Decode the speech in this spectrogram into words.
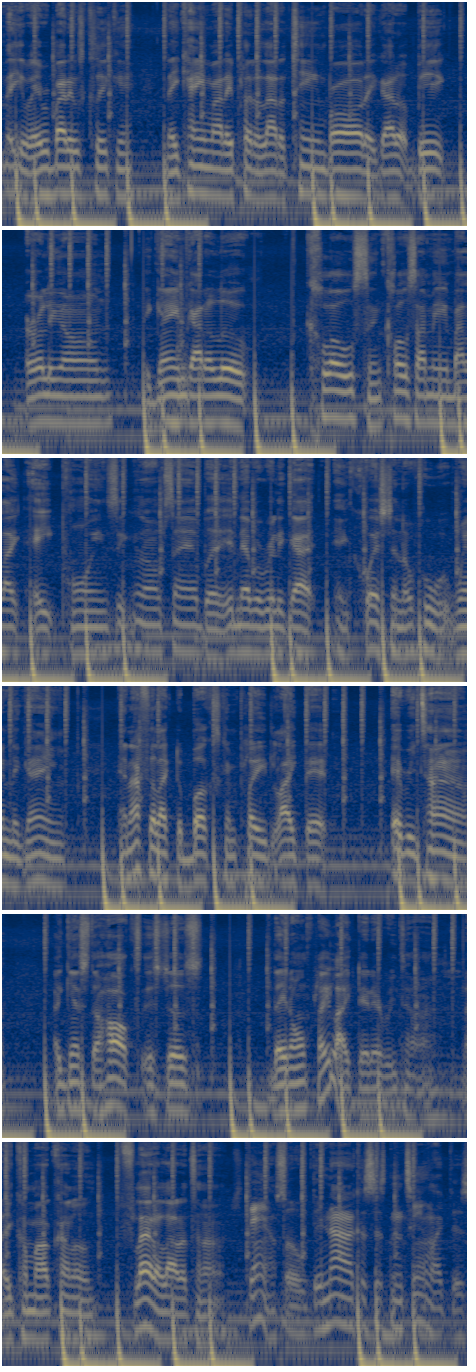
they, everybody was clicking. They came out. They played a lot of team ball. They got up big early on. The game got a little close and close. I mean by like eight points. You know what I'm saying? But it never really got in question of who would win the game. And I feel like the Bucks can play like that every time against the Hawks. It's just they don't play like that every time. They come out kind of flat a lot of times. Damn. So they're not a consistent team like this.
